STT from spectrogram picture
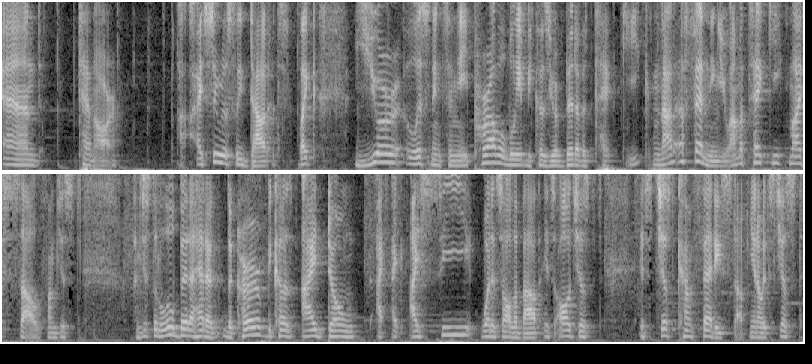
and 10r. I seriously doubt it. Like you're listening to me probably because you're a bit of a tech geek. Not offending you. I'm a tech geek myself. I'm just I'm just a little bit ahead of the curve because I don't I, I, I see what it's all about. It's all just it's just confetti stuff you know it's just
